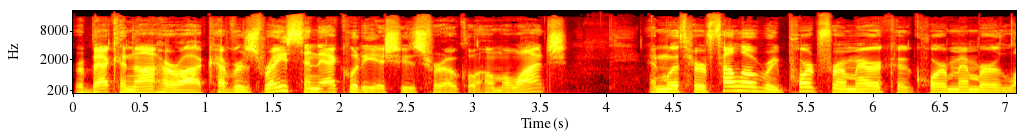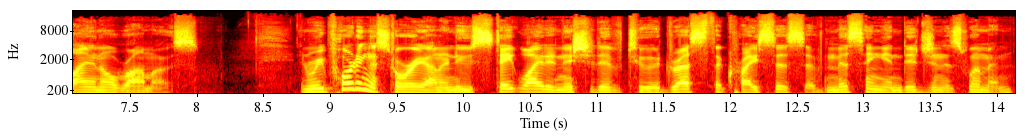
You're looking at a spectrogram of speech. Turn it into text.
Rebecca Najera covers race and equity issues for Oklahoma Watch, and with her fellow Report for America Corps member Lionel Ramos. In reporting a story on a new statewide initiative to address the crisis of missing Indigenous women,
